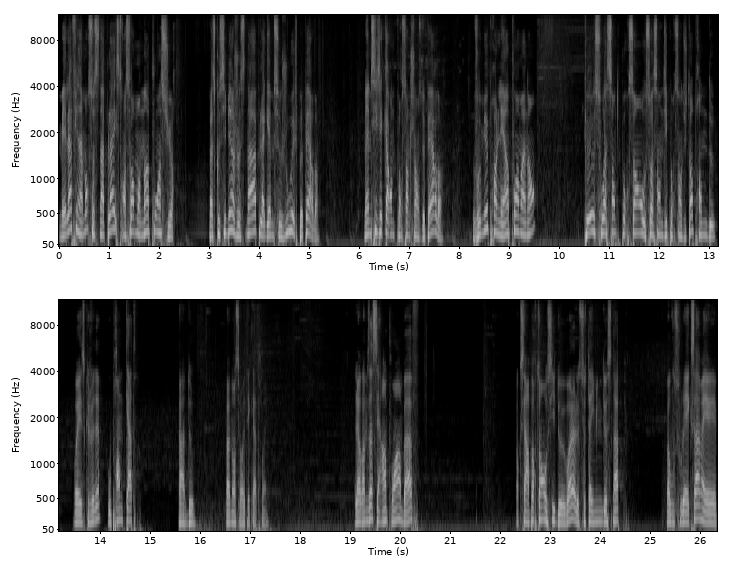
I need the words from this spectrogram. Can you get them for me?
Mais là, finalement, ce snap-là, il se transforme en un point sûr. Parce que si bien je snap, la game se joue et je peux perdre. Même si j'ai 40% de chance de perdre, vaut mieux prendre les 1 point maintenant que 60% ou 70% du temps prendre 2. Vous voyez ce que je veux dire? Ou prendre 4. Enfin 2. Ah non, ça aurait été 4, ouais. Alors comme ça, c'est un point, baf. Donc c'est important aussi de, voilà, ce timing de snap. Pas vous saouler avec ça, mais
